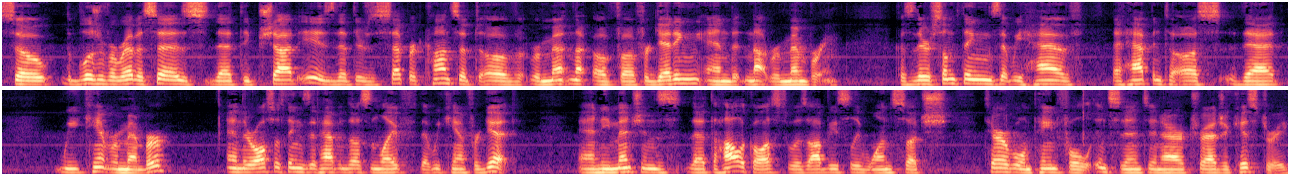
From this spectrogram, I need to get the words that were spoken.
So the Bluzhever Rebbe says that the pshat is that there's a separate concept of rem- of uh, forgetting and not remembering, because there are some things that we have that happen to us that we can't remember, and there are also things that happen to us in life that we can't forget. And he mentions that the Holocaust was obviously one such terrible and painful incident in our tragic history,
